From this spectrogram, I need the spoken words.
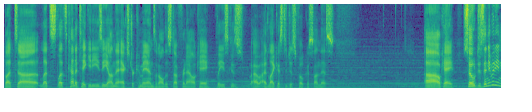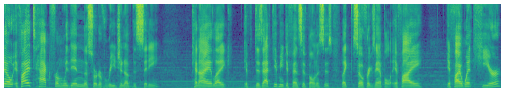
but uh, let's let's kind of take it easy on the extra commands and all this stuff for now, okay? Please, because I'd like us to just focus on this. Uh, okay, so does anybody know if I attack from within the sort of region of the city, can I like if does that give me defensive bonuses? Like so for example, if I if I went here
